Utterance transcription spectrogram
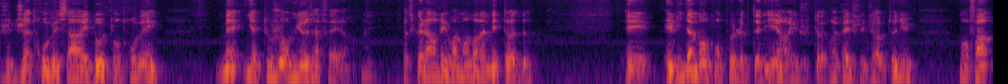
j'ai déjà trouvé ça, et d'autres l'ont trouvé, mais il y a toujours mieux à faire. Oui. Parce que là, on est vraiment dans la méthode. Et évidemment qu'on peut l'obtenir, et je te répète, je l'ai déjà obtenu. Mais enfin,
